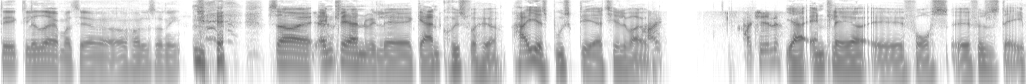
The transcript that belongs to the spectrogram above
Det glæder jeg mig til at, at holde sådan en. Så øh, anklageren vil øh, gerne krydsforhøre. Hej Jes Busk, det er Tjelle Vejrup. Hej. Hej, Tjelle. Jeg anklager øh, Fors øh, fødselsdag.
